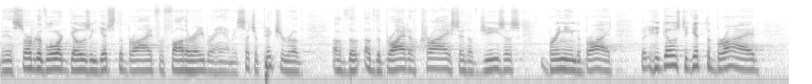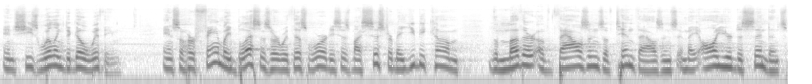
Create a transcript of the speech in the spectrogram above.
and the servant of the Lord goes and gets the bride for Father Abraham. It's such a picture of of the of the bride of Christ and of Jesus bringing the bride. But he goes to get the bride, and she's willing to go with him. And so her family blesses her with this word. He says, "My sister, may you become." the mother of thousands of ten thousands, and may all your descendants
